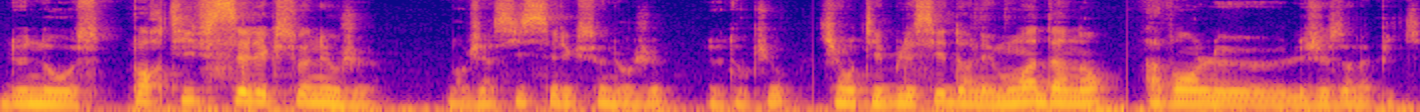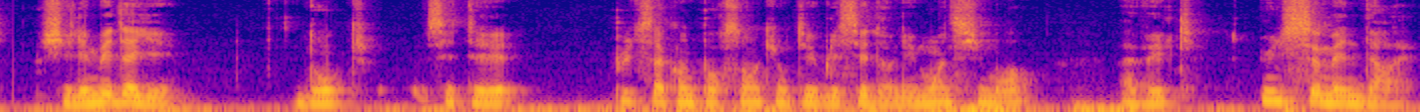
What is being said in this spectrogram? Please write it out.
de nos sportifs sélectionnés aux Jeux. Donc j'insiste sélectionnés aux Jeux de Tokyo, qui ont été blessés dans les moins d'un an avant les Jeux Olympiques. Chez les médaillés, donc, c'était plus de 50% qui ont été blessés dans les moins de 6 mois, avec une semaine d'arrêt.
